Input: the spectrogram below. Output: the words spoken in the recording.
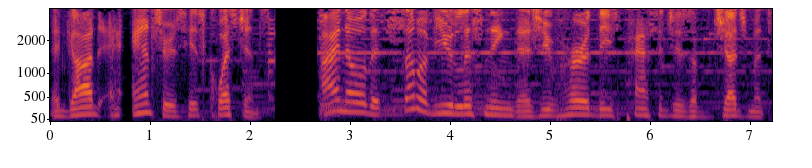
And God answers his questions. I know that some of you listening, as you've heard these passages of judgment,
